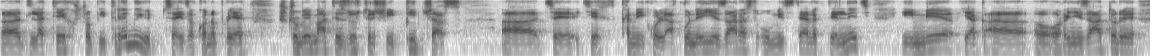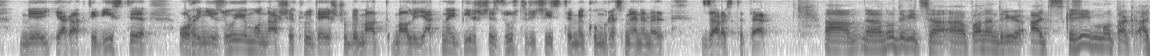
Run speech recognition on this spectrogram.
е, для тих, що підтримують цей законопроєкт, щоб мати зустрічі під час. Це тих канікулях вони є зараз у місцевих дільниць, і ми, як організатори, ми як активісти, організуємо наших людей, щоб мали якнайбільше зустрічі з тими конгресменами зараз тепер. А, ну дивіться, пане Андрію, а скажімо так, а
